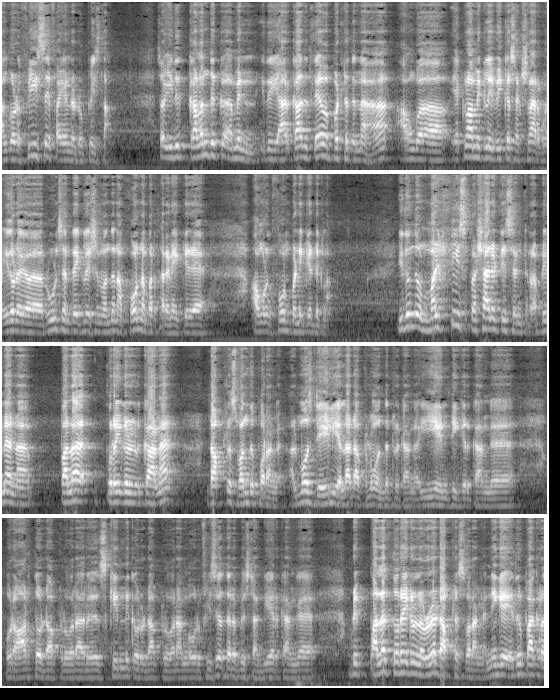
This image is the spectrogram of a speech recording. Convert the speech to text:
அங்கோட ஃபீஸே ஃபைவ் ஹண்ட்ரட் ருபீஸ் தான். ஸோ இது கலந்துக்கு ஐ மீன் இது யாருக்காவது தேவைப்பட்டதுன்னா அவங்க எக்கனாமிக்கலி வீக்கர் செக்ஷனாக இருக்கும். இதோட ரூல்ஸ் அண்ட் ரெகுலேஷன் வந்து நான் ஃபோன் நம்பர் தரேன் கீழே. அவங்களுக்கு ஃபோன் பண்ணி கேட்டுக்கலாம். இது வந்து ஒரு மல்டி ஸ்பெஷாலிட்டி சென்டர் அப்படின்னா பல துறைகளுக்கான டாக்டர்ஸ் வந்து போகிறாங்க ஆல்மோஸ்ட் டெய்லி எல்லா டாக்டரும் வந்துட்டு இருக்காங்க. இஎன்டிக்கு இருக்காங்க. ஒரு ஆர்த்தோ டாக்டர் வராரு ஸ்கின்னுக்கு ஒரு டாக்டர் வராங்க ஒரு ஃபிசியோதெரபிஸ்ட் அங்கேயே இருக்காங்க. அப்படி பல துறைகளில் உள்ள டாக்டர்ஸ் வராங்க. நீங்கள் எதிர்பார்க்குற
